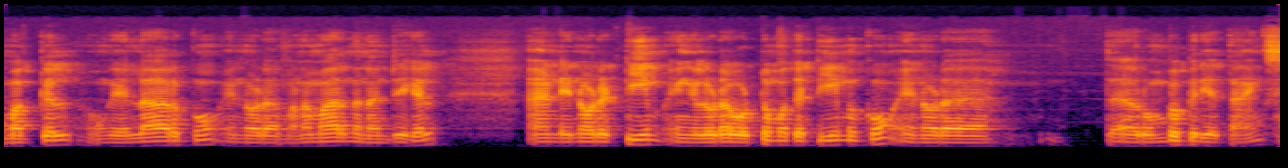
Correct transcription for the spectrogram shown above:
மக்கள் உங்கள் எல்லாருக்கும் என்னோட மனமார்ந்த நன்றிகள். அண்ட் என்னோட டீம் எங்களோட ஒட்டுமொத்த டீமுக்கும் என்னோட ரொம்ப பெரிய thanks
